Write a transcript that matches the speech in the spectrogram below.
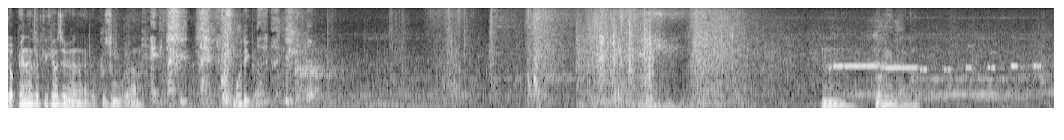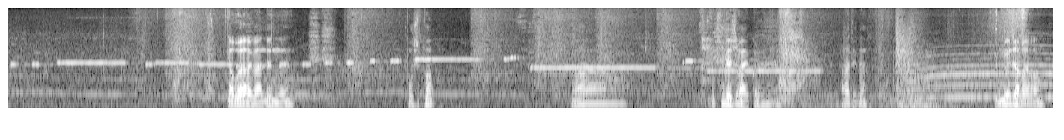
옆에 해독기 켜지면 이거 무승부야? 못 이겨. 음 못 이긴다 이거. 아 뭐야 이거 안 됐네. 50퍼 아 욕심내지 말걸 그냥. 아드가? 용병 잡아요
